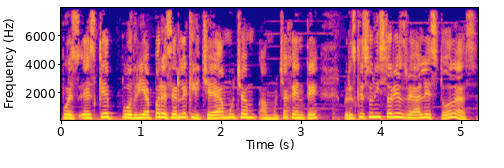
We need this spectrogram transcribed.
pues es que podría parecerle cliché a mucha, a mucha gente, pero es que son historias reales todas.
